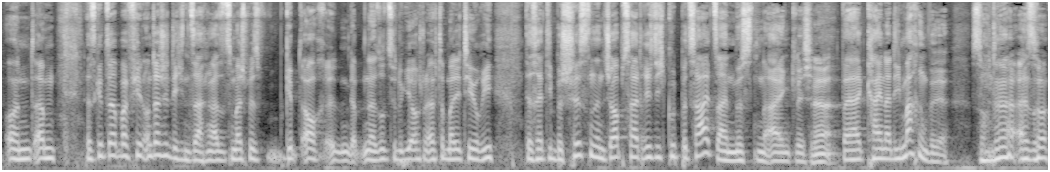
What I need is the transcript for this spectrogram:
Und ähm, das gibt es halt bei vielen unterschiedlichen Sachen. Also zum Beispiel, es gibt auch in der Soziologie auch schon öfter mal die Theorie, dass halt die beschissenen Jobs halt richtig gut bezahlt sein müssten eigentlich, ja. weil halt keiner die machen will. So, ne? Also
